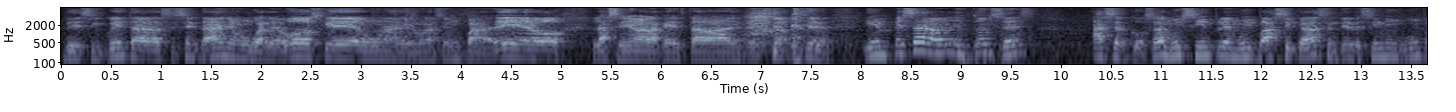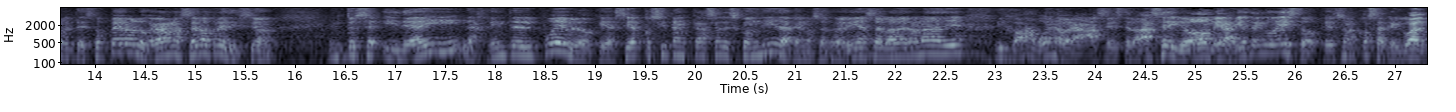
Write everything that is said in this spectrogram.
de 50, 60 años, un guardiabosque, una, una- un panadero, la señora que estaba en pensión, etc. Y empezaron entonces a hacer cosas muy simples, muy básicas, ¿entiendes? Sin ningún pretexto, pero lograron hacer otra edición. Entonces, y de ahí la gente del pueblo que hacía cositas en casa de escondida, que no se atrevía a hacerla ver a nadie, dijo, ah, bueno, verás, este lo hace yo, mira, yo tengo esto, que es una cosa que igual,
